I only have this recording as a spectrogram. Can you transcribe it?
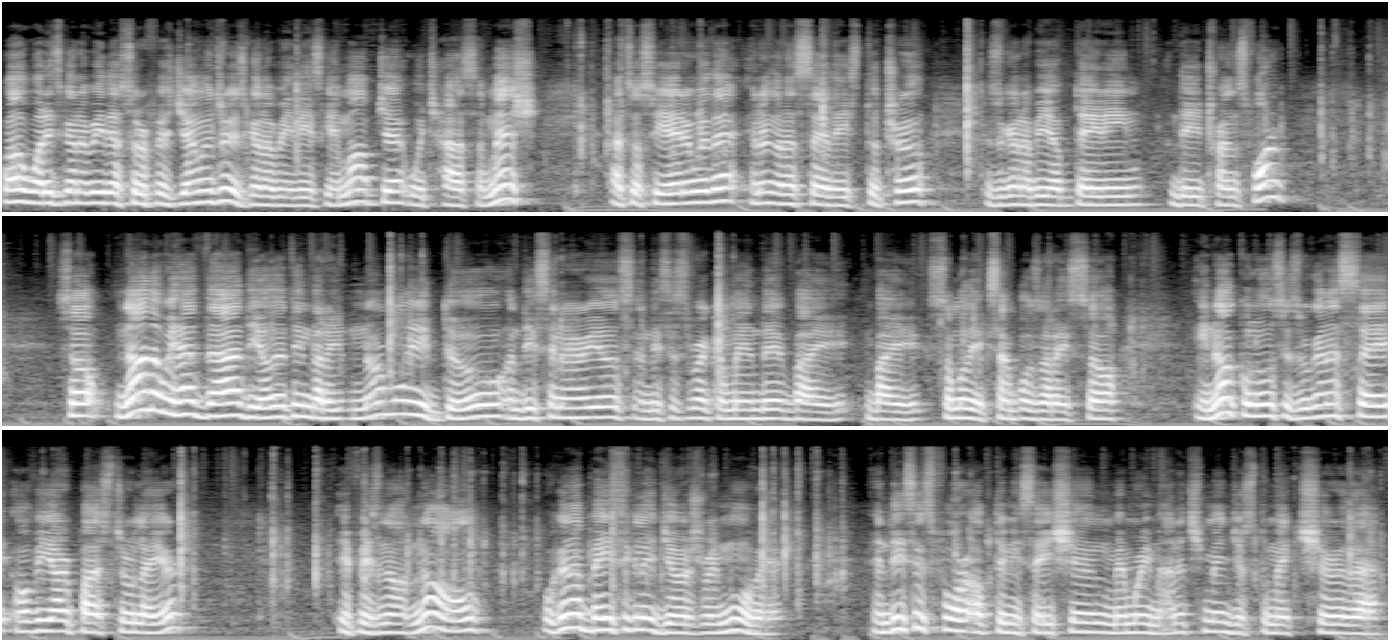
Well, what is going to be the surface geometry is going to be this game object, which has a mesh associated with it, and I'm going to say this to true, because we're going to be updating the transform. So now that we have that, the other thing that I normally do on these scenarios, and this is recommended by, by some of the examples that I saw in Oculus, is we're going to say OVR pass-through layer. If it's not null, we're going to basically just remove it. And this is for optimization, memory management, just to make sure that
